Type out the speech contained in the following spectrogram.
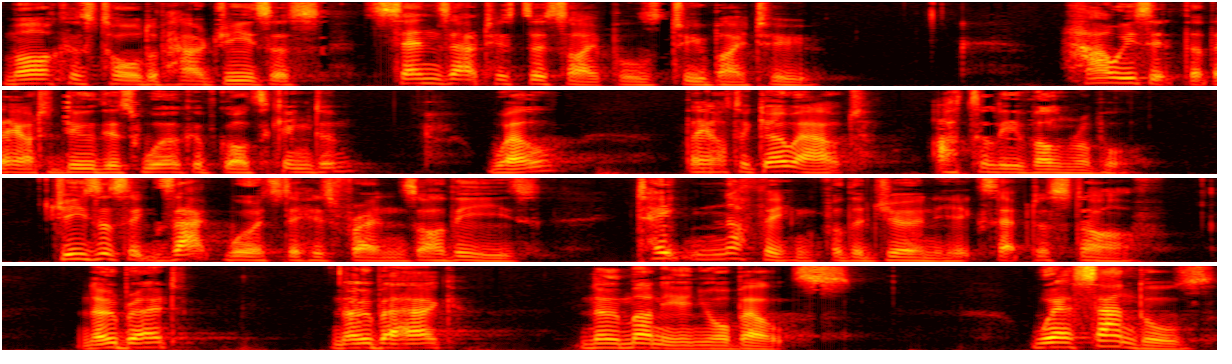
Mark has told of how Jesus sends out his disciples two by two. How is it that they are to do this work of God's kingdom? Well, they are to go out utterly vulnerable. Jesus' exact words to his friends are these Take nothing for the journey except a staff. No bread, no bag, no money in your belts. Wear sandals,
